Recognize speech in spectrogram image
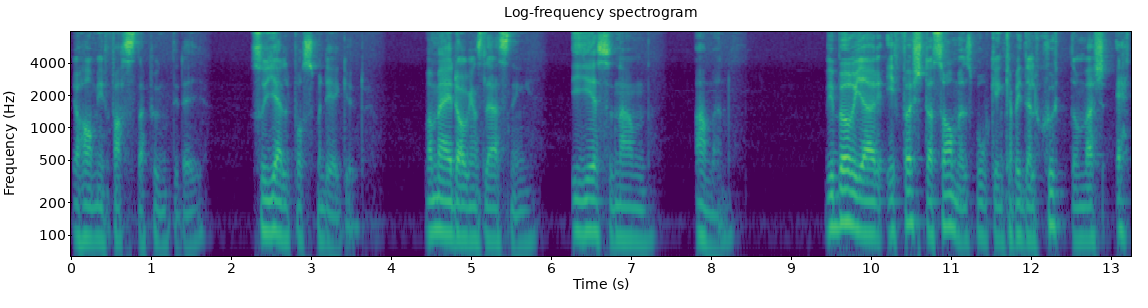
Jag har min fasta punkt i dig. Så hjälp oss med det, Gud. Var med i dagens läsning. I Jesu namn. Amen. Vi börjar i Första Samuelsboken kapitel 17, vers 1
